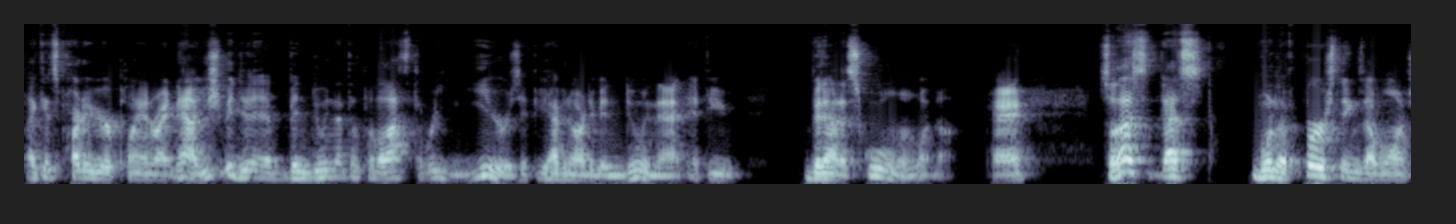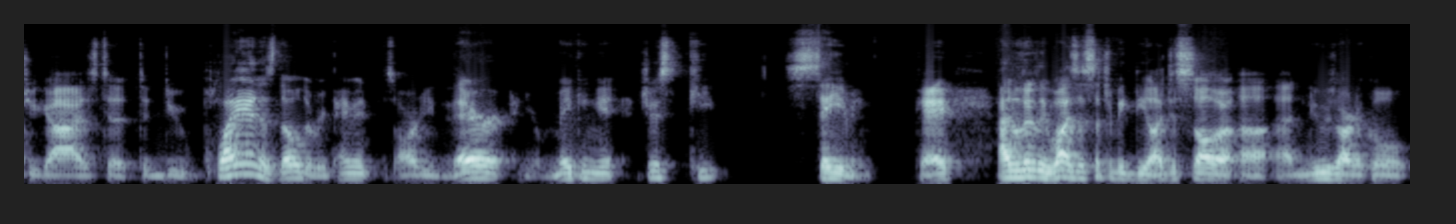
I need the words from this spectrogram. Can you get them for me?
like it's part of your plan right now. You should be doing, have been doing that for the last three years if you haven't already been doing that. If you've been out of school and whatnot. Okay, so that's that's one of the first things I want you guys to to do. Plan as though the repayment is already there and you're making it. Just keep saving. Okay, I literally was. It's such a big deal. I just saw a, a news article.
